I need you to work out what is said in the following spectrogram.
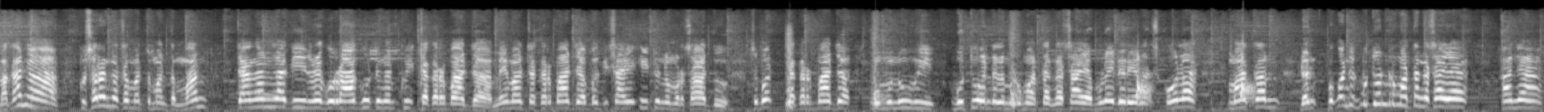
Makanya, kusarankan sama teman-teman, jangan lagi ragu-ragu dengan quick cakar baja. Memang cakar baja bagi saya itu nomor satu. Sebab cakar baja memenuhi kebutuhan dalam rumah tangga saya. Mulai dari anak sekolah, makan, dan pokoknya kebutuhan rumah tangga saya hanya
